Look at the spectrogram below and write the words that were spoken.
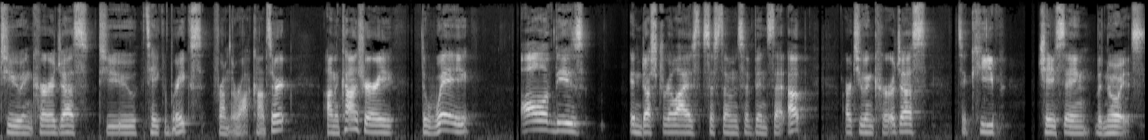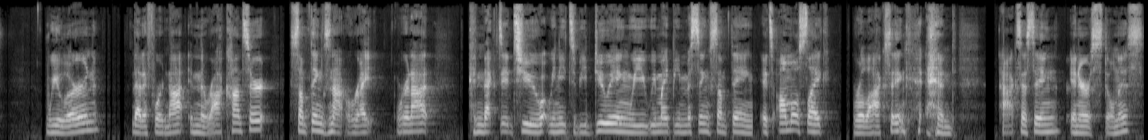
to encourage us to take breaks from the rock concert. On the contrary, the way all of these industrialized systems have been set up are to encourage us to keep chasing the noise. We learn that if we're not in the rock concert, something's not right. We're not connected to what we need to be doing. We, we might be missing something. It's almost like relaxing and accessing inner stillness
